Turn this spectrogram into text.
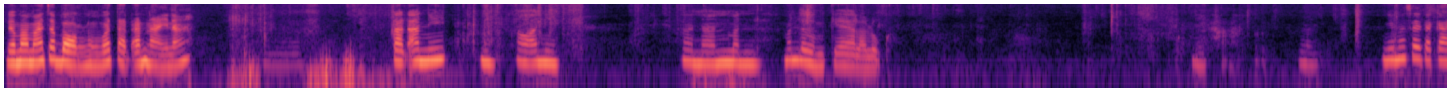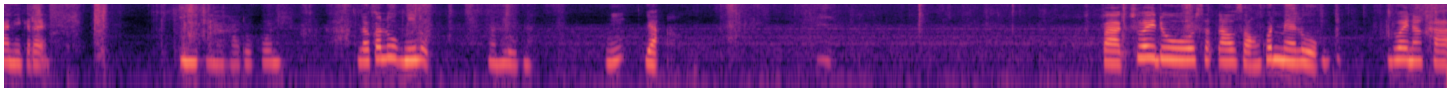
เดี๋ยวมามาจะบอกหนูว่าตัดอันไหนนะ ตัดอันนี้นี่เอาอันนี้ อันนั้นมันมันเริ่มแก่แล้วลูก นี่ค่ะมันนี่มาใส่ตะกร้านี่ก็ได้นี่นะคะทุกคน แล้วก็ลูกนี้ลูกนั่นลูกนะ นี่ อย่า ฝากช่วยดูเราสองคนแม่ลูกด้วยนะคะ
